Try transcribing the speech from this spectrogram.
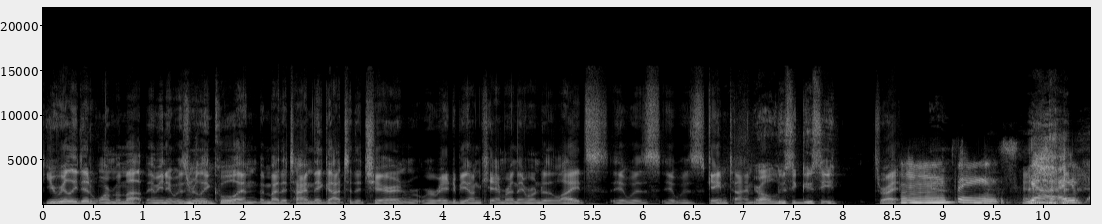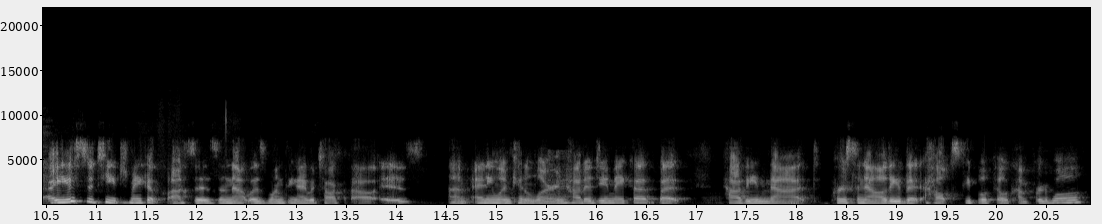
You really did warm them up. I mean, it was mm-hmm. really cool. And, and by the time they got to the chair and were ready to be on camera and they were under the lights, it was it was game time. You're all loosey goosey. That's right. Mm, yeah. Thanks. Yeah, I I used to teach makeup classes, and that was one thing I would talk about is um, anyone can learn how to do makeup, but having that personality that helps people feel comfortable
